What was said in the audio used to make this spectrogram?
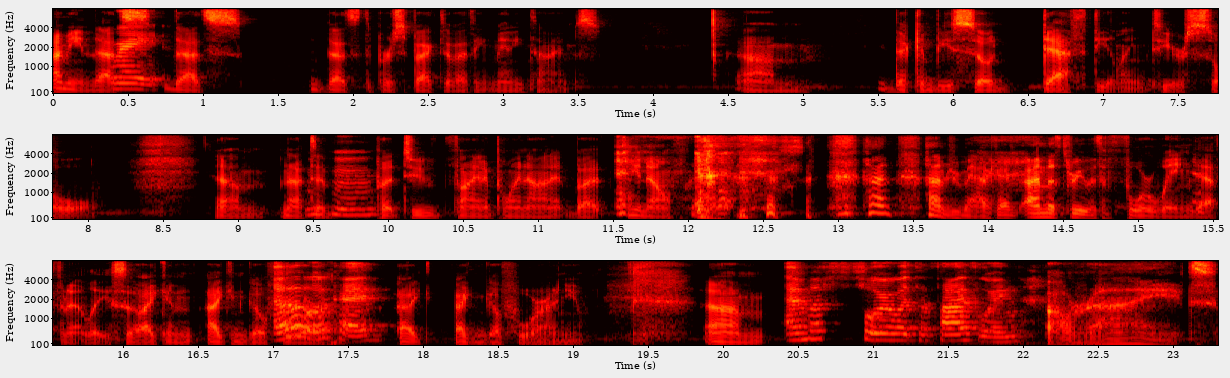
I mean that's Right. that's that's the perspective i think many times um that can be so death dealing to your soul. Um not to Mhm. put too fine a point on it but you know I'm, I'm dramatic. I, i'm a three with a four wing definitely so i can i can go four. Oh okay. I, I can go four on you. Um, i'm a four with a five wing all right.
